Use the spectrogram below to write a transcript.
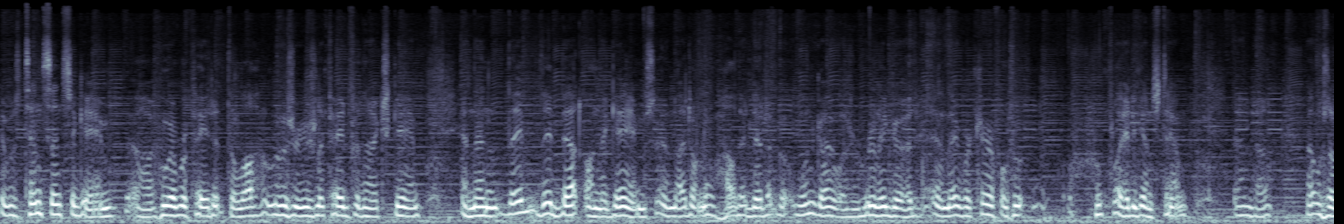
it was 10 cents a game. Uh, whoever paid it, the loser usually paid for the next game. And then they, they bet on the games, and I don't know how they did it, but one guy was really good, and they were careful who, who played against him. And uh, that was a,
